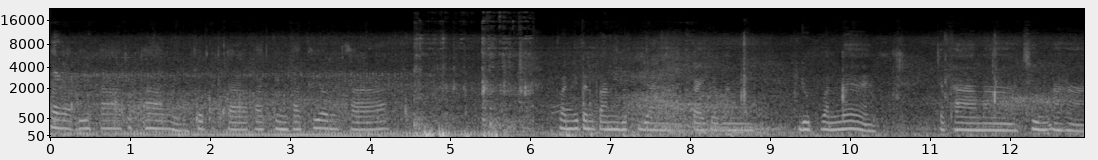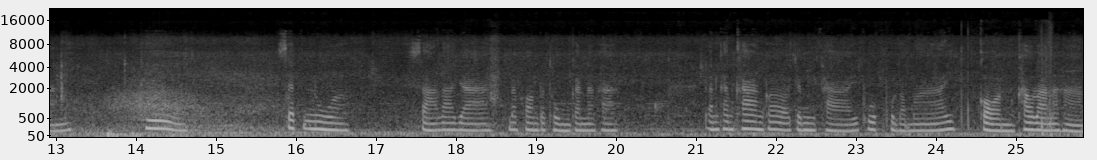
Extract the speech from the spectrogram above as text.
สวัสดีค่ะทุกท่านสุกิตาพากินพาเที่ยวนะคะ วันนี้เป็นวันหยุดยาวใกลจะวันหยุดวันแม่ จะพามาชิมอาหาร ที่เซตนัว สาลายานครปฐมกันนะคะด้านข้างๆก็จะมีขายพวกผลไม้ก่อนเข้าร้านอาหาร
